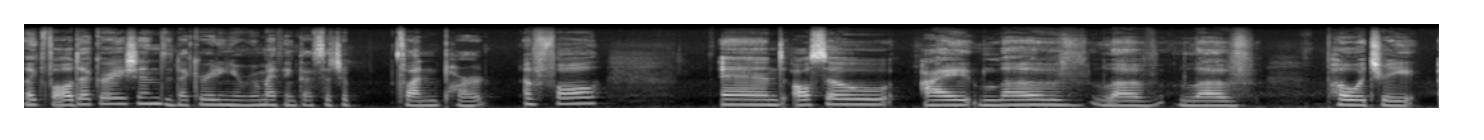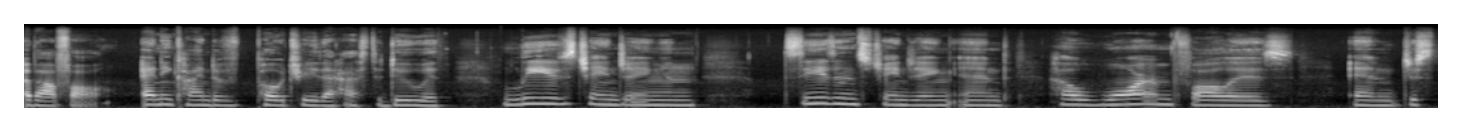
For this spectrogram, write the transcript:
Like fall decorations and decorating your room, I think that's such a fun part of fall. And also, I love, love, love poetry about fall. Any kind of poetry that has to do with leaves changing and seasons changing and how warm fall is and just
